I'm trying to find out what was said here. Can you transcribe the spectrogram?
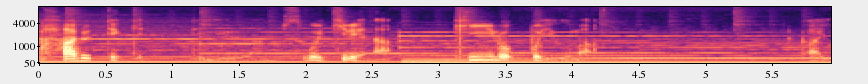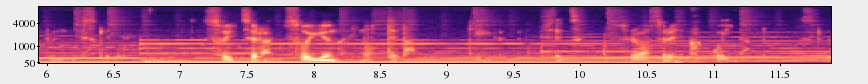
ハルテケっていうあのすごい綺麗な金色っぽい馬がいるんですけどそいつらにそういうのに乗ってたっていう説。それはそれでかっこいいなと思いますけど。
